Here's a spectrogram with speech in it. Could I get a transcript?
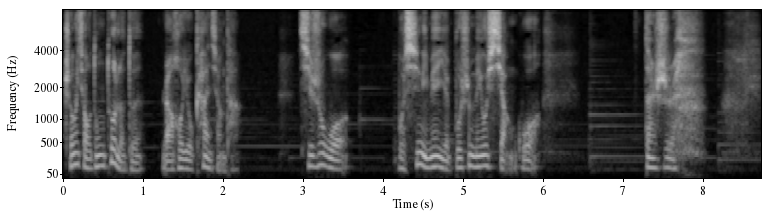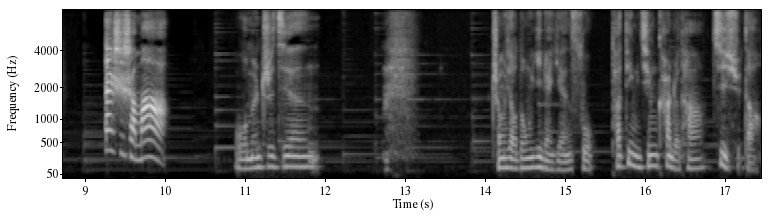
程晓东顿了顿，然后又看向他。其实我，我心里面也不是没有想过，但是，但是什么？我们之间，程晓东一脸严肃，他定睛看着他，继续道：“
